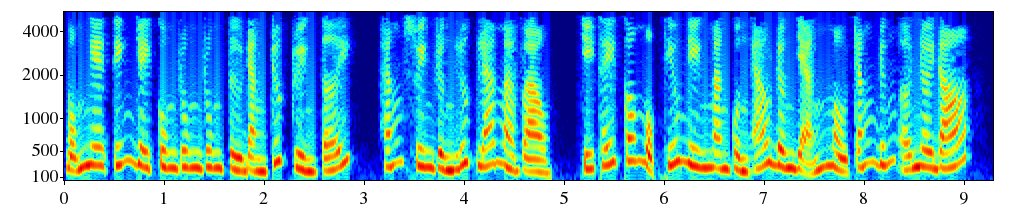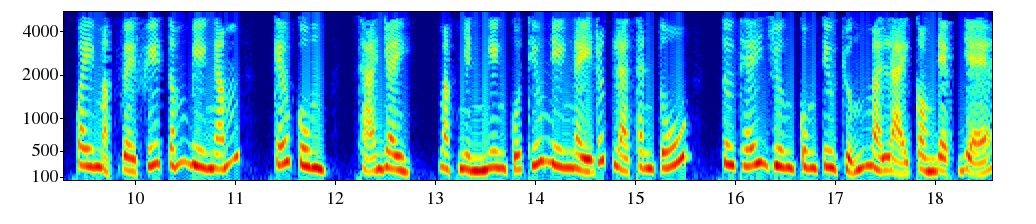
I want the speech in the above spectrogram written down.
bỗng nghe tiếng dây cung rung rung từ đằng trước truyền tới. Hắn xuyên rừng lướt lá mà vào, chỉ thấy có một thiếu niên mang quần áo đơn giản màu trắng đứng ở nơi đó, quay mặt về phía tấm bia ngắm, kéo cung, thả dây, mặt nhìn nghiêng của thiếu niên này rất là thanh tú, tư thế dương cung tiêu chuẩn mà lại còn đẹp đẽ,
